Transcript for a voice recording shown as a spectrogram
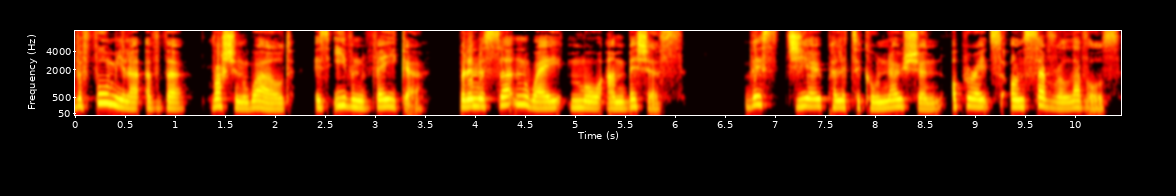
The formula of the Russian world is even vaguer, but in a certain way more ambitious. This geopolitical notion operates on several levels,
